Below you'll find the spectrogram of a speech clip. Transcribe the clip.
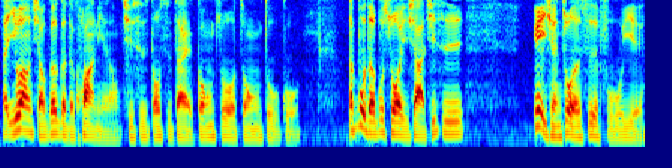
那以往小哥哥的跨年哦，其实都是在工作中度过。那不得不说一下，其实。因为以前做的是服务业，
